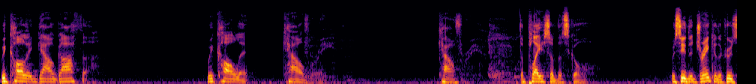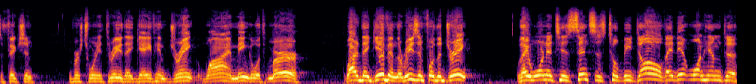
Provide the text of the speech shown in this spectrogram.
We call it Golgotha. We call it Calvary. Calvary, the place of the skull. We see the drink of the crucifixion. In verse 23, they gave him drink, wine mingled with myrrh. Why did they give him? The reason for the drink they wanted his senses to be dull. They didn't want him to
